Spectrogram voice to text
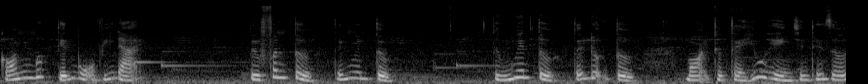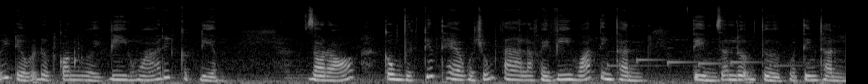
có những bước tiến bộ vĩ đại. Từ phân tử tới nguyên tử, từ nguyên tử tới lượng tử, mọi thực thể hữu hình trên thế giới đều đã được con người vi hóa đến cực điểm. Do đó, công việc tiếp theo của chúng ta là phải vi hóa tinh thần, tìm ra lượng tử của tinh thần.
